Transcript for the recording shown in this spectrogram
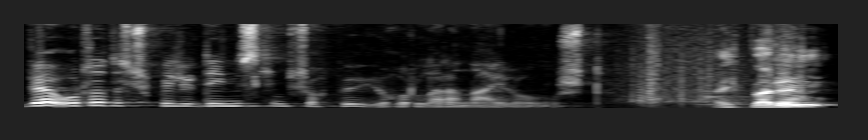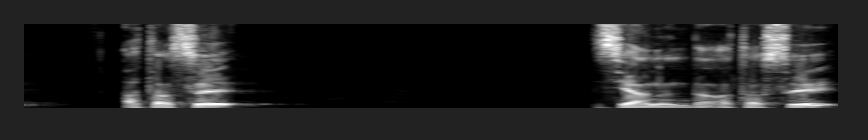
və orada da bildiyiniz kimi çox böyük uğurlara nail olmuşdu. Əkbərin atası ziyanında atası,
